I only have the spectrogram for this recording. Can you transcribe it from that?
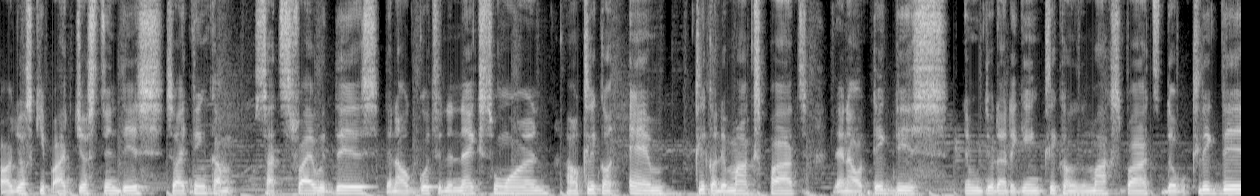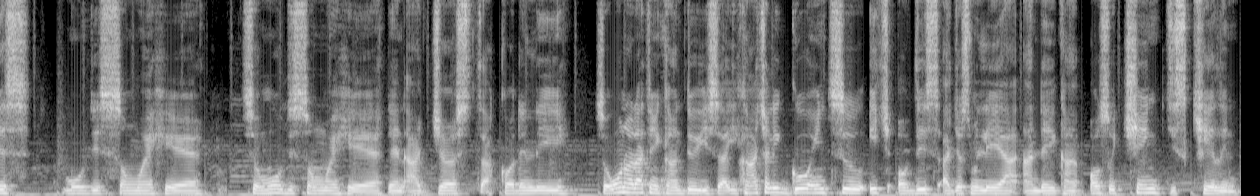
I'll just keep adjusting this. So i think i'm satisfied with this. Then i'll go to the next one. I'll click on m click on the max part. Then i'll take this. Let me do that again. Click on the max part. Double click this. Move this somewhere here so move this somewhere here then adjust accordingly. So one other thing you can do is uh, you can actually go into each of this adjustment layer and then you can also change the scaling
